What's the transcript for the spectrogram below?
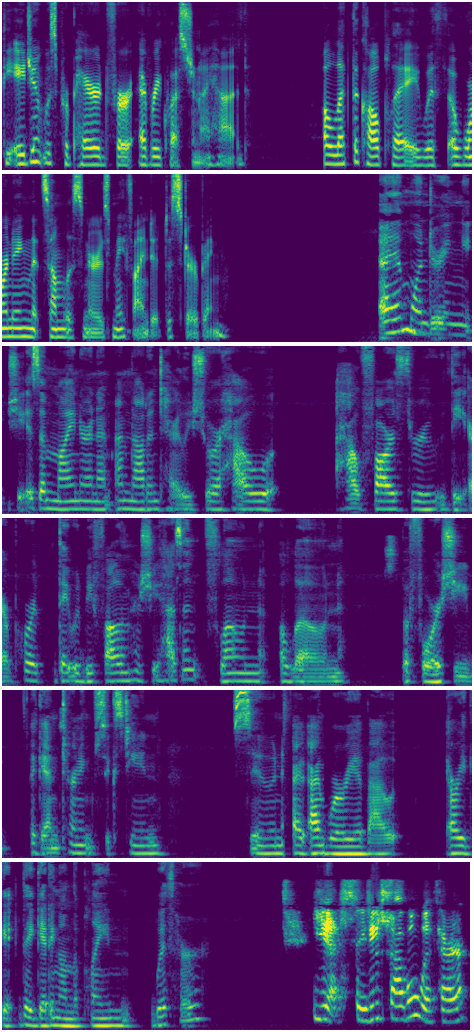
The agent was prepared for every question I had. I'll let the call play with a warning that some listeners may find it disturbing. I am wondering. She is a minor, and I'm I'm not entirely sure how how far through the airport they would be following her. She hasn't flown alone before. She again turning 16 soon. I, I worry about are they getting on the plane with her? Yes, they do travel with her.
